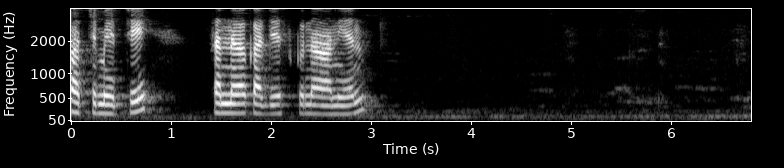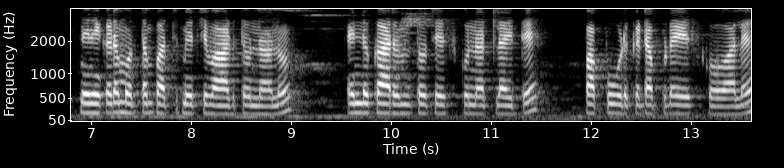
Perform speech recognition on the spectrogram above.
పచ్చిమిర్చి సన్నగా కట్ చేసుకున్న ఆనియన్. నేను ఇక్కడ మొత్తం పచ్చిమిర్చి వాడుతున్నాను. ఎండు కారంతో చేసుకున్నట్లయితే పప్పు ఉడికేటప్పుడే వేసుకోవాలి.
